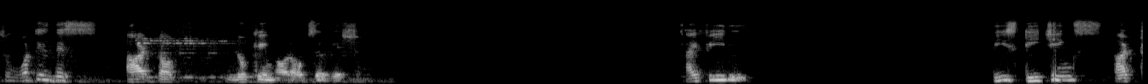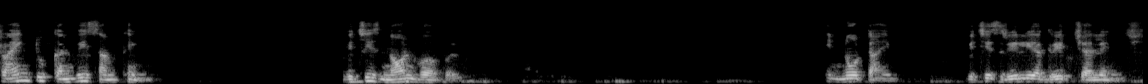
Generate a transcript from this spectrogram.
So, what is this art of looking or observation? I feel these teachings are trying to convey something which is non-verbal in no time, which is really a great challenge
